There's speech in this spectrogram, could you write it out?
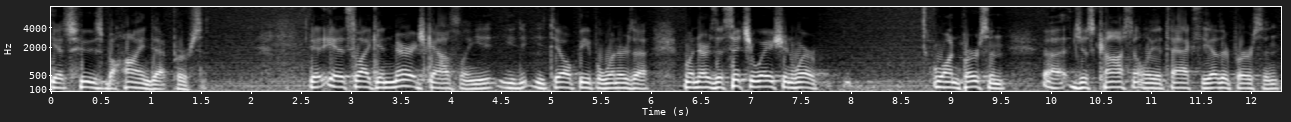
It's who's behind that person. It, it's like in marriage counseling. You, you, you, tell people when there's a when there's a situation where one person uh, just constantly attacks the other person.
